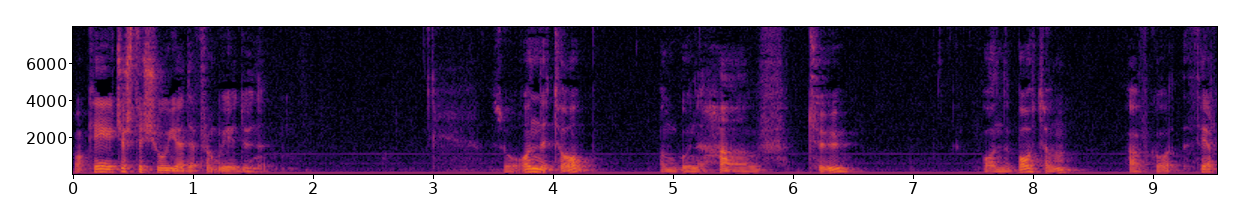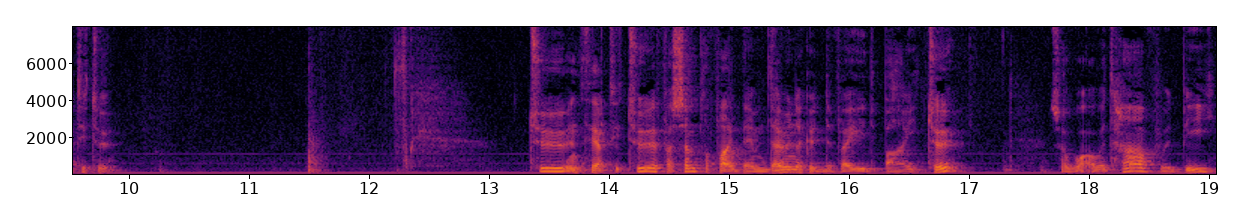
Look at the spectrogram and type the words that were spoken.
okay? Just to show you a different way of doing it. So on the top, I'm going to have 2. On the bottom, I've got 32. 2 and 32, if I simplified them down I could divide by 2. So what I would have would be,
